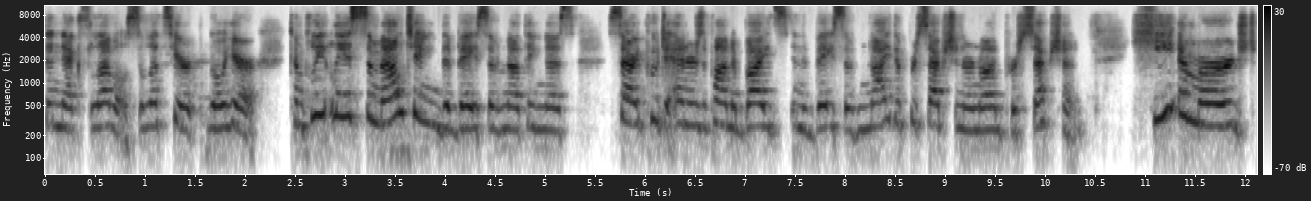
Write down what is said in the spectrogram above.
the next level so let's here go here completely surmounting the base of nothingness sariputta enters upon abides in the base of neither perception or non-perception he emerged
